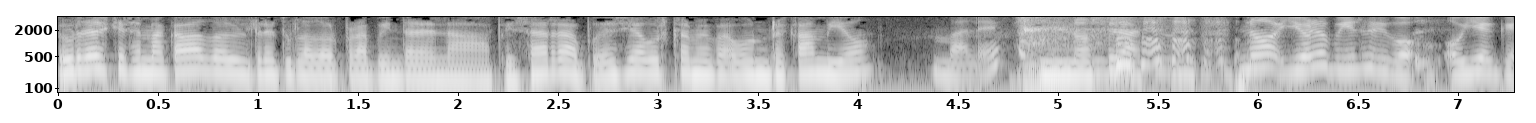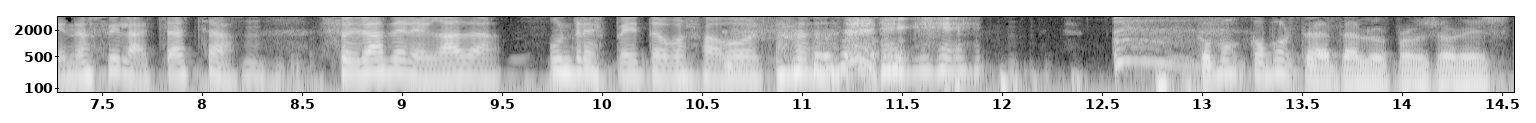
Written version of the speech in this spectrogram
Lourdes, que se me ha acabado el retulador para pintar en la pizarra. ¿Puedes ir a buscarme para un recambio? Vale. No soy la... No, yo lo pienso y digo, oye, que no soy la chacha. Soy la delegada. Un respeto, por favor. ¿Cómo, ¿Cómo os tratan los profesores?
